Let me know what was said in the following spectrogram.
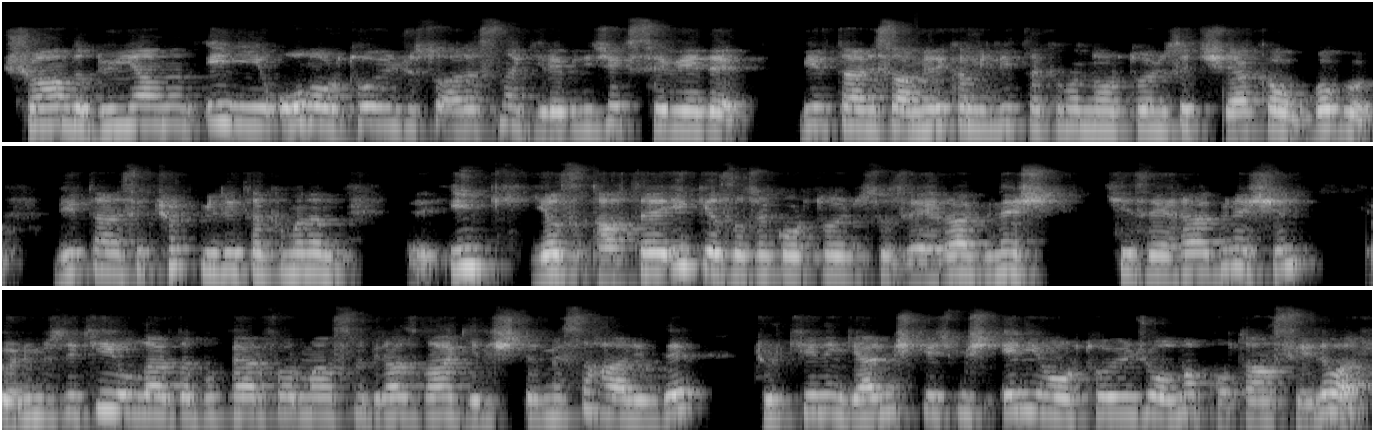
şu anda dünyanın en iyi 10 orta oyuncusu arasına girebilecek seviyede. Bir tanesi Amerika milli takımının orta oyuncusu Chiako Bogu, bir tanesi Türk milli takımının e, ilk yazı, tahtaya ilk yazılacak orta oyuncusu Zehra Güneş ki Zehra Güneş'in önümüzdeki yıllarda bu performansını biraz daha geliştirmesi halinde Türkiye'nin gelmiş geçmiş en iyi orta oyuncu olma potansiyeli var.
